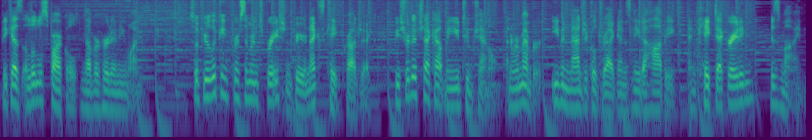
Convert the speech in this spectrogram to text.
because a little sparkle never hurt anyone. So if you're looking for some inspiration for your next cake project, be sure to check out my YouTube channel. And remember, even magical dragons need a hobby, and cake decorating is mine.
